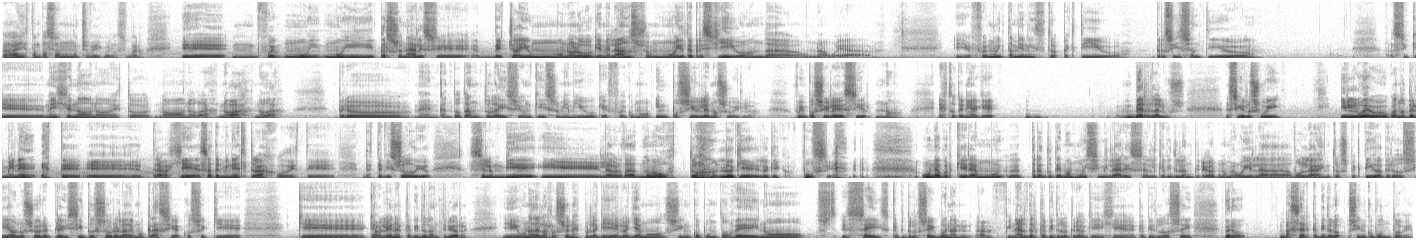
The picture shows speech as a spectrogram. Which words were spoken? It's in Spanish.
Ay, están pasando muchos vehículos. Bueno, eh, mm, fue muy, muy personal ese. De hecho, hay un monólogo que me lanzo muy depresivo, onda, una wea. Y fue muy también introspectivo, pero sin sentido. Así que me dije, no, no, esto no, no da, no va, no da. Pero me encantó tanto la edición que hizo mi amigo que fue como imposible no subirlo. Fue imposible decir, no, esto tenía que ver la luz. Así que lo subí. Y luego, cuando terminé este, eh, trabajé, o sea, terminé el trabajo de este, de este episodio, se lo envié y la verdad no me gustó lo que, lo que puse. Una, porque era muy, eh, trato temas muy similares al capítulo anterior. No me voy en la bola introspectiva, pero sí hablo sobre el plebiscito sobre la democracia, cosa que, que, que hablé en el capítulo anterior. Y una de las razones por la que lo llamo 5.b y no 6, capítulo 6. Bueno, al final del capítulo creo que dije capítulo 6, pero va a ser capítulo 5.b.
